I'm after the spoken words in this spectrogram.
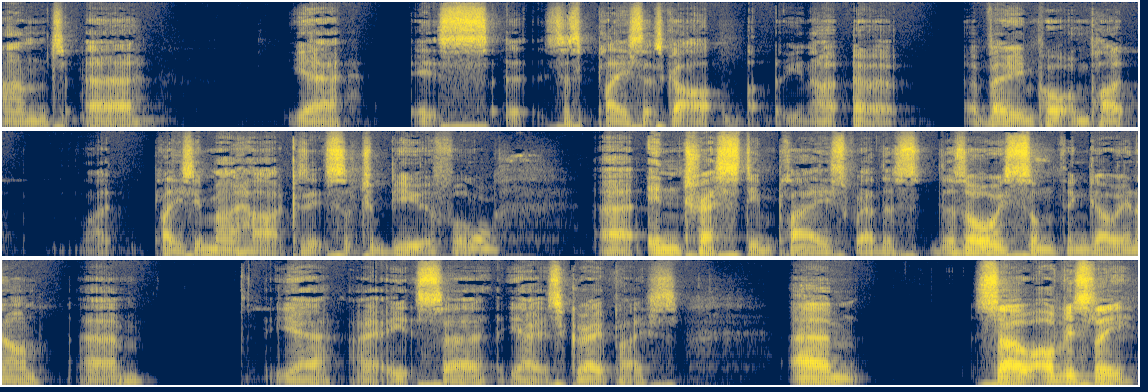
and uh, yeah, it's it's this place that's got you know a, a very important part, like place in my heart because it's such a beautiful, yes. uh, interesting place where there's there's always something going on. Um, yeah, it's uh, yeah, it's a great place. Um, so obviously,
